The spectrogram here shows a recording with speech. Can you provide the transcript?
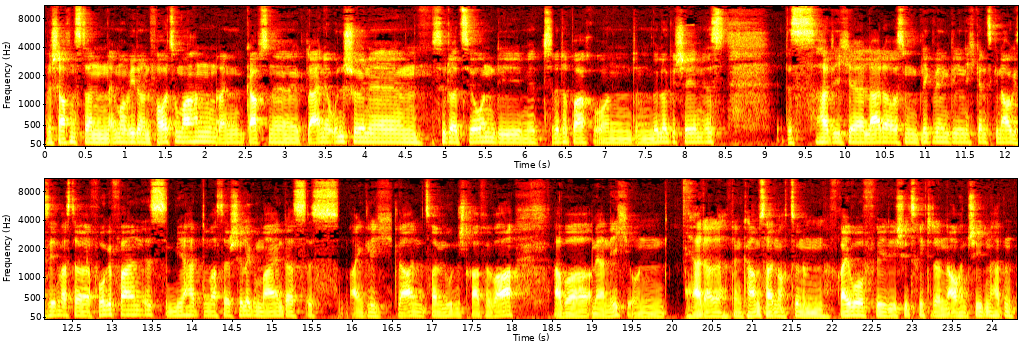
wir schaffen es dann immer wieder einen Foul zu machen. Dann gab es eine kleine unschöne Situation, die mit Ritterbach und Müller geschehen ist. Das hatte ich äh, leider aus dem Blickwinkel nicht ganz genau gesehen, was da vorgefallen ist. Mir hat Marcel Schiller gemeint, dass es eigentlich klar eine zwei Minuten Strafe war, aber mehr nicht. Und ja, da, dann kam es halt noch zu einem Freiwurf, wie die Schiedsrichter dann auch entschieden hatten.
